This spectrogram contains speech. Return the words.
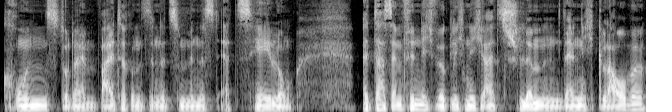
Kunst oder im weiteren Sinne zumindest Erzählung. Das empfinde ich wirklich nicht als schlimm, denn ich glaube,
